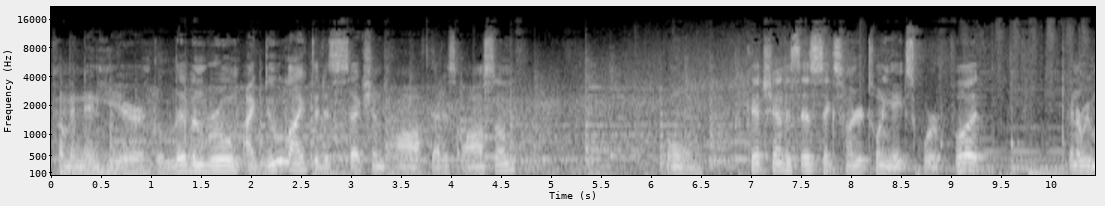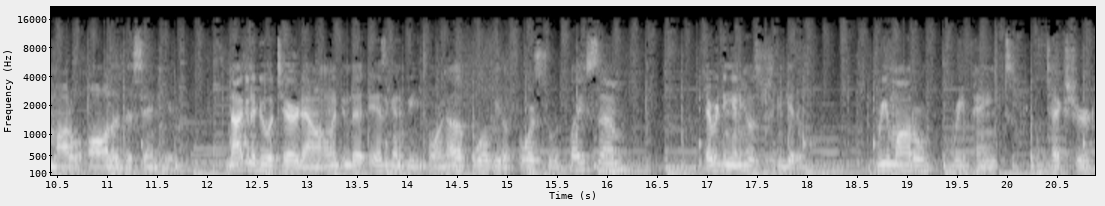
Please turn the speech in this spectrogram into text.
Coming in here, the living room. I do like that it's sectioned off. That is awesome. Boom. Kitchen, this is 628 square foot. Gonna remodel all of this in here. Not gonna do a tear down. Only thing that is gonna be torn up will be the floors to replace them. Everything in here is just gonna get a remodel, repaint, textured.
